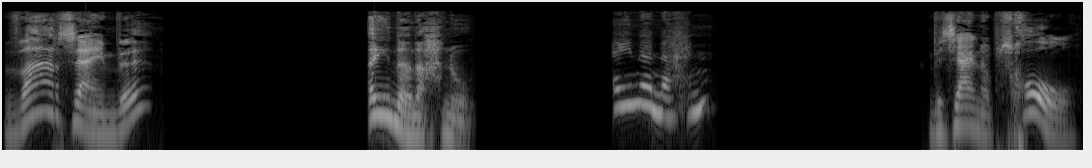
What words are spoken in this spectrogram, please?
Waar zijn we? أين نحن؟ أين نحن؟ we zijn op school.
